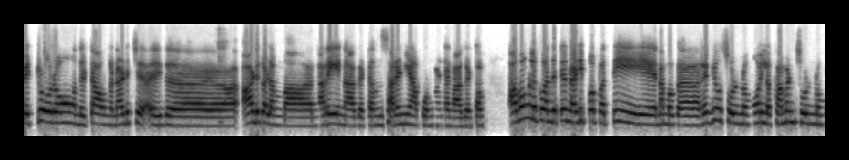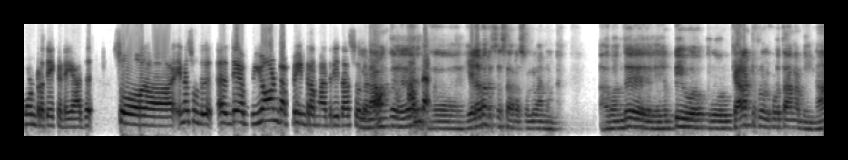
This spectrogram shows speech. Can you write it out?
பெற்றோரும் வந்துட்டு அவங்க நடிச்ச இது ஆடுகளம் நரேன் ஆகட்டும் சரண்யா பொன்வண்ணன் ஆகட்டும் அவங்களுக்கு வந்துட்டு நடிப்பை பத்தி நமக்கு ரிவ்யூ சொல்லணுமோ இல்ல கமெண்ட் சொல்லணுமோன்றதே கிடையாது. சோ என்ன சொல்றது? தே பியாண்ட் அப்படின்ற மாதிரி தான் நான் சொல்லணும். வந்து அந்த அஹ், இளவரச சாரை சொல்லுவேன் அது வந்து எப்படி ஒரு கேரக்டர் ரோல் கொடுத்தாங்க அப்படின்னா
